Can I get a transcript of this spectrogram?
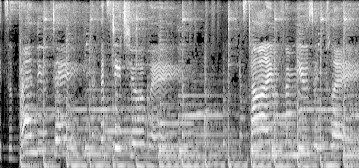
It's a brand new day. Let's teach your way. It's time for music play.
